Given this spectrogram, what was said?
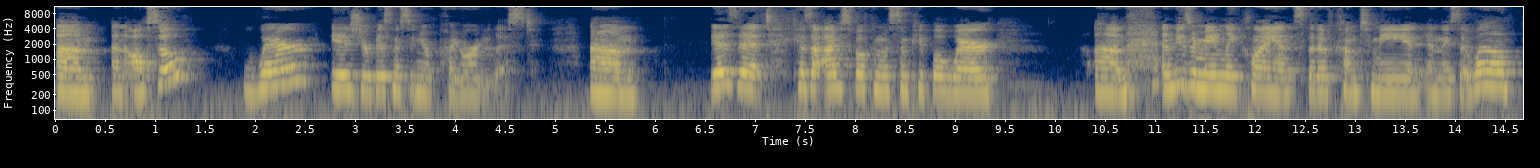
Um, and also, where is your business in your priority list? Um, is it because I've spoken with some people where, um, and these are mainly clients that have come to me and, and they say, well,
